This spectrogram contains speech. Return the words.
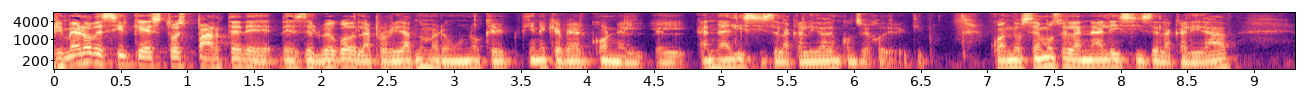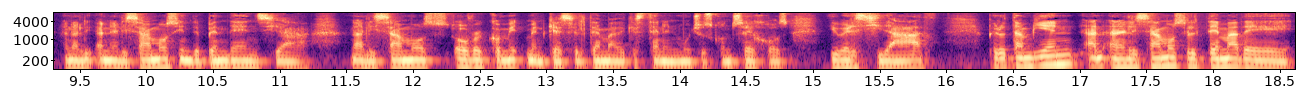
Primero decir que esto es parte de, desde luego, de la prioridad número uno que tiene que ver con el, análisis de la calidad de un consejo directivo. Cuando hacemos el análisis de la calidad, analizamos independencia, analizamos overcommitment, que es el tema de que estén en muchos consejos, diversidad, pero también analizamos el tema de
